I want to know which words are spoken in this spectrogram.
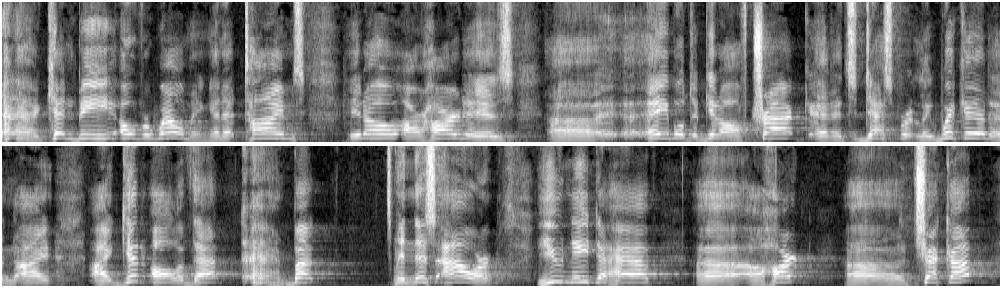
can be overwhelming. And at times, you know, our heart is uh, able to get off track and it's desperately wicked. And I, I get all of that. but in this hour, you need to have uh, a heart uh, checkup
